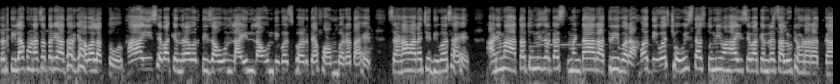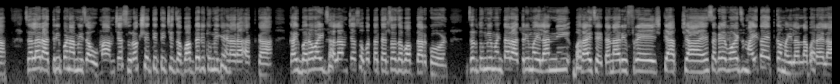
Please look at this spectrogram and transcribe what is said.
तर तिला कोणाचा तरी आधार घ्यावा लागतो. महा ई सेवा केंद्रावरती जाऊन लाईन लावून दिवसभर त्या फॉर्म भरत आहेत. सणावाराचे दिवस आहेत. आणि मग आता तुम्ही जर का म्हणता रात्री भरा मग दिवस चोवीस तास तुम्ही महा ई सेवा केंद्र चालू ठेवणार आहात का? चला रात्री पण आम्ही जाऊ. मग आमच्या सुरक्षिततेची जबाबदारी तुम्ही घेणार आहात का? काही बरं वाईट झालं आमच्यासोबत तर त्याचा जबाबदार कोण? जर तुम्ही म्हणता रात्री महिलांनी भरायचे त्यांना रिफ्रेश कॅपचा हे सगळे वर्ड्स माहीत आहेत का महिलांना भरायला?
